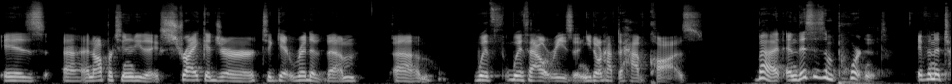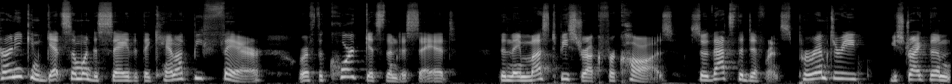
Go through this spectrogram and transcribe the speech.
is uh, an opportunity to strike a juror to get rid of them um, with without reason. You don't have to have cause. But, and this is important, if an attorney can get someone to say that they cannot be fair, or if the court gets them to say it, then they must be struck for cause. So that's the difference. Peremptory, you strike them,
